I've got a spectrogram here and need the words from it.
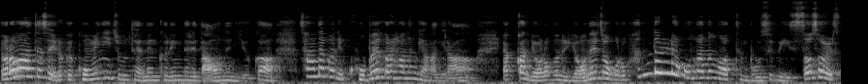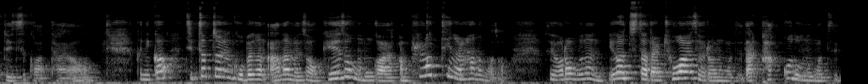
여러분한테서 이렇게 고민이 좀 되는 그림들이 나오는 이유가 상대분이 고백을 하는 게 아니라 약간 여러분을 연애적으로 흔들려고 하는 것 같은 모습이 있어서일 수도 있을 것 같아요. 그러니까 직접적인 고백은 안 하면서 계속 뭔가 약간 플러팅을 하는 거죠. 그래서 여러분은 얘가 진짜 날 좋아해서 이러는 건지, 날 갖고 노는 건지,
